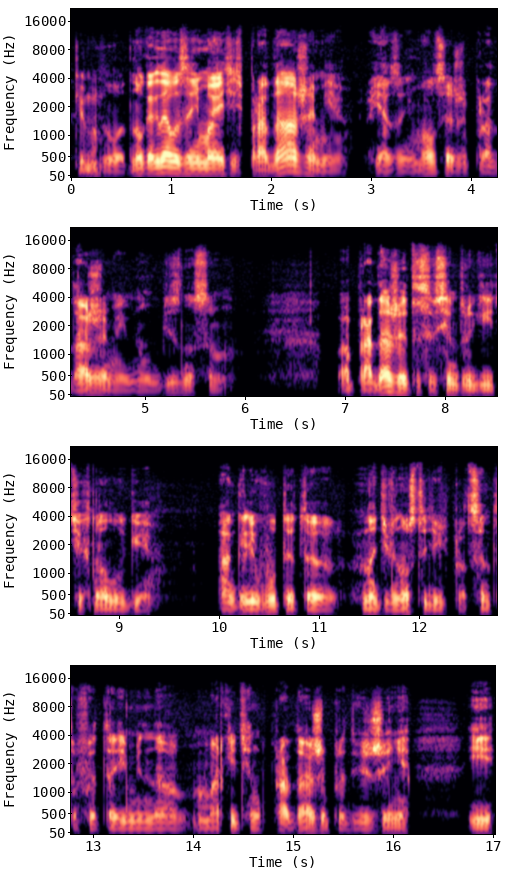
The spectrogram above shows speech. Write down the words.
кино. Вот. Но когда вы занимаетесь продажами, я занимался же продажами, ну, бизнесом, а продажи это совсем другие технологии. А Голливуд это на 99% это именно маркетинг, продажи, продвижение. И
